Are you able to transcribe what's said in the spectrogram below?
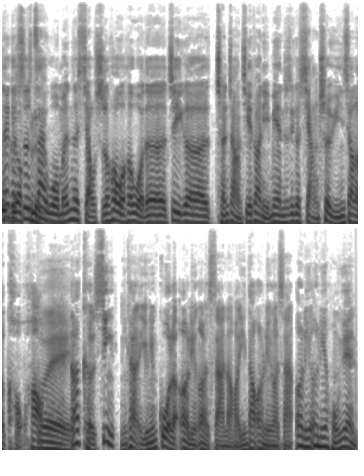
那个是在我们的小时候和我的这个成长阶段里面的这个响彻云霄的口号。对，那可信？你看已经过了二零二三了哈，已经到二零二三，二零二零宏愿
